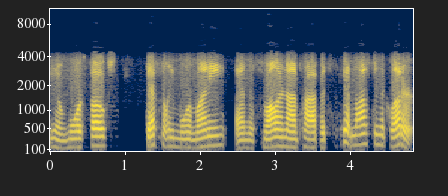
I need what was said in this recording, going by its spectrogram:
you know more folks definitely more money and the smaller nonprofits get lost in the clutter.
